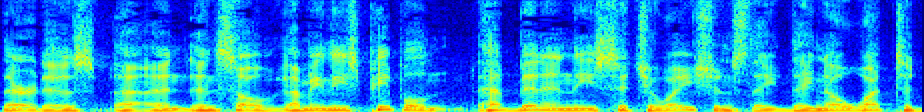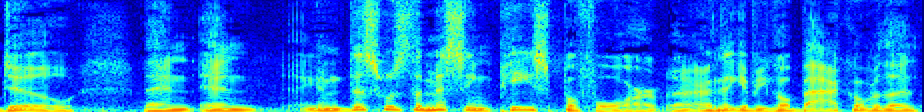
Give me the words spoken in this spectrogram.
There it is. Uh, and and so I mean these people have been in these situations. They they know what to do. And and, and this was the missing piece before. I think if you go back over the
